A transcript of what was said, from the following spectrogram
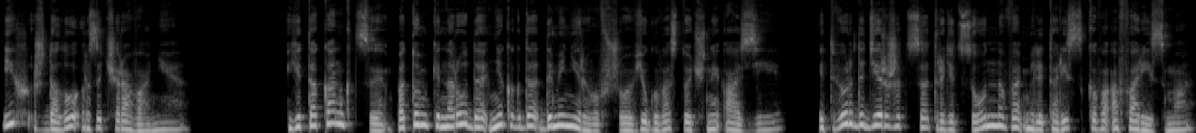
их ждало разочарование. Ятакангцы – потомки народа, некогда доминировавшего в Юго-Восточной Азии, и твердо держатся традиционного милитаристского афоризма.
